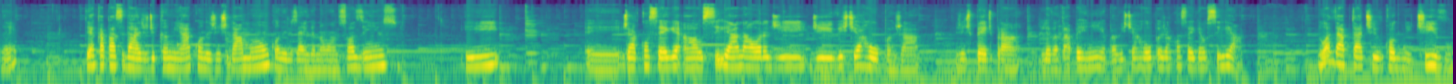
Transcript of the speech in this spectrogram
né? Tem a capacidade de caminhar quando a gente dá a mão, quando eles ainda não andam sozinhos. E é, já consegue auxiliar na hora de, de vestir a roupa. Já a gente pede para levantar a perninha para vestir a roupa, já consegue auxiliar. No adaptativo cognitivo,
